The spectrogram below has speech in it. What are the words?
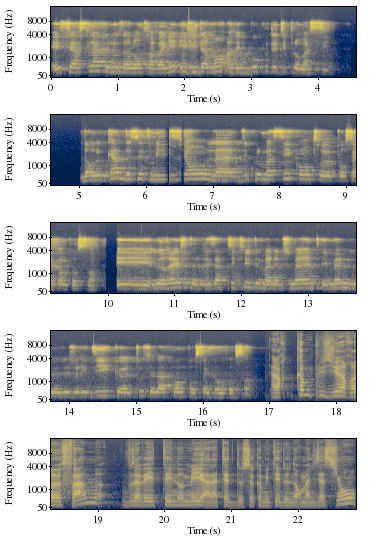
Et c'est à cela que nous allons travailler, évidemment, avec beaucoup de diplomatie. Dans le cadre de cette mission, la diplomatie compte pour 50 et le reste, les aptitudes de management et même le, juridique, tout cela compte pour 50%. Alors, comme plusieurs euh, femmes, vous avez été nommée à la tête de ce comité de normalisation.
